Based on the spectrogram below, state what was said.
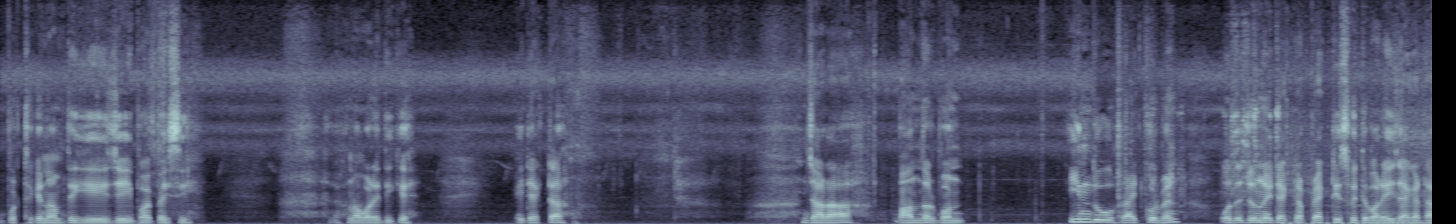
উপর থেকে নামতে গিয়ে যেই ভয় পাইছি। এখন আবার এদিকে এটা একটা যারা বান্দরবন ইন্দু রাইড করবেন, ওদের জন্য এটা একটা প্র্যাকটিস হইতে পারে এই জায়গাটা।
